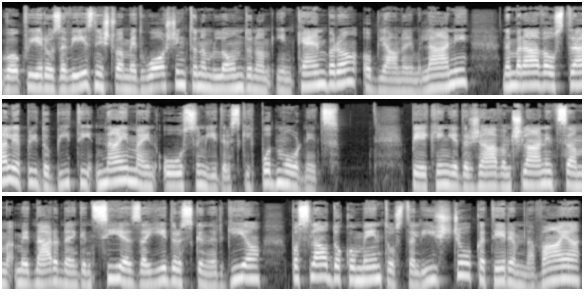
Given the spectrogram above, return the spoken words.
V okviru zavezništva med Washingtonom, Londonom in Canberra, objavljenim lani, namerava Avstralija pridobiti najmanj osem jedrskih podmornic. Peking je državam članicam Mednarodne agencije za jedrsko energijo poslal dokument o stališču, v katerem navaja,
